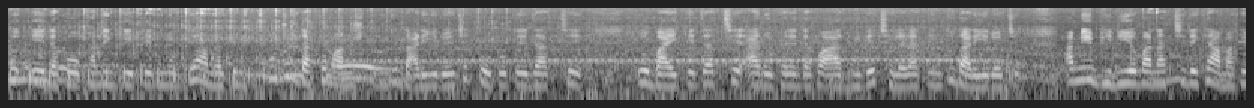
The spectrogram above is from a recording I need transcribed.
তো এই দেখো ওখানে গেটের মধ্যে আমরা কিন্তু প্রচুর দেখো মানুষ কিন্তু দাঁড়িয়ে রয়েছে, টোটোতে যাচ্ছে কেউ বাইকে যাচ্ছে, আর ওখানে দেখো আর্মিদের ছেলেরা কিন্তু দাঁড়িয়ে রয়েছে। আমি ভিডিও বানাচ্ছি দেখে আমাকে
